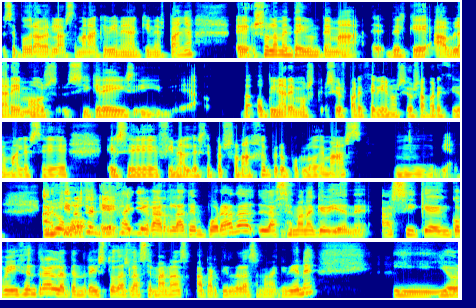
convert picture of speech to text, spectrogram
se podrá ver la semana que viene aquí en España, eh, solamente hay un tema eh, del que hablaremos si queréis y eh, opinaremos si os parece bien o si os ha parecido mal ese, ese final de ese personaje, pero por lo demás, bien. Y Aquí luego, nos eh, empieza a llegar la temporada la semana que viene. Así que en Comedy Central la tendréis todas las semanas a partir de la semana que viene. Y yo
